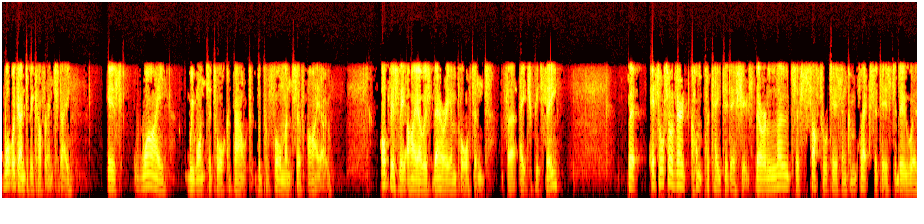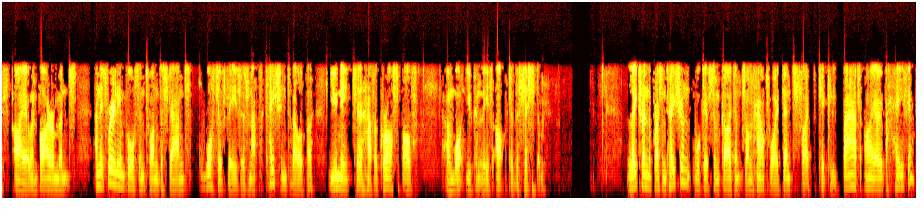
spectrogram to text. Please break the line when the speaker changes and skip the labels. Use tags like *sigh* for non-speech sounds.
what we're going to be covering today is why we want to talk about the performance of I.O. Obviously, I.O. is very important for HPC, but it's also a very complicated issue. There are loads of subtleties and complexities to do with I.O. environments, and it's really important to understand what of these as an application developer you need to have a grasp of and what you can leave up to the system. Later in the presentation, we'll give some guidance on how to identify particularly bad I.O. behavior,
